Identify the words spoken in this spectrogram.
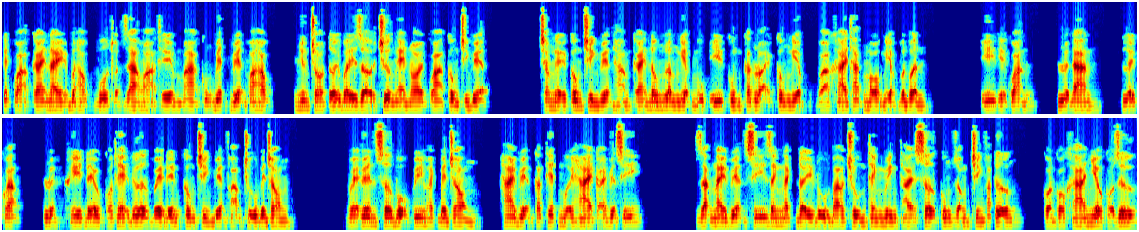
kết quả cái này bất học vô thuật giá hỏa thế mà cũng biết viện khoa học, nhưng cho tới bây giờ chưa nghe nói qua công trình viện trong nghề công trình viện hàm cái nông lâm nghiệp mục y cùng các loại công nghiệp và khai thác mỏ nghiệp vân vân. Y kế quán, luyện đan, lấy quạng, luyện khí đều có thể đưa về đến công trình viện phạm chủ bên trong. Vệ uyên sơ bộ quy hoạch bên trong, hai viện các thiết 12 cái viện sĩ. Dạng này viện sĩ danh ngạch đầy đủ bao trùm thanh minh thái sơ cung dòng chính pháp tướng, còn có khá nhiều có dư,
